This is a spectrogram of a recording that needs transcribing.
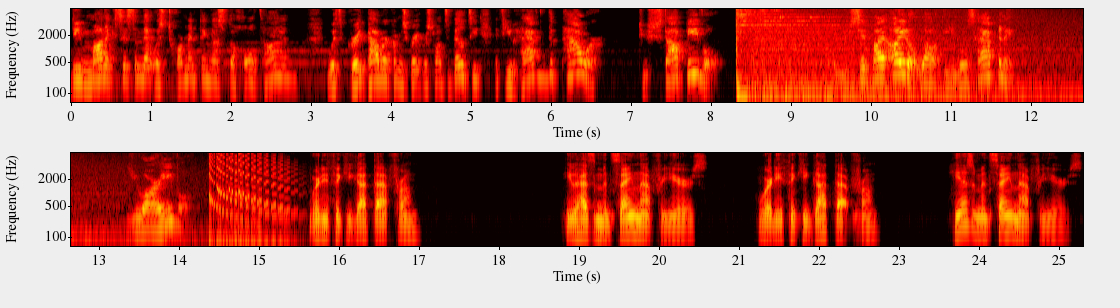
demonic system that was tormenting us the whole time. With great power comes great responsibility. If you have the power to stop evil, sit by idle while evil's happening, you are evil. Where do you think he got that from? He hasn't been saying that for years. Where do you think he got that from? He hasn't been saying that for years.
